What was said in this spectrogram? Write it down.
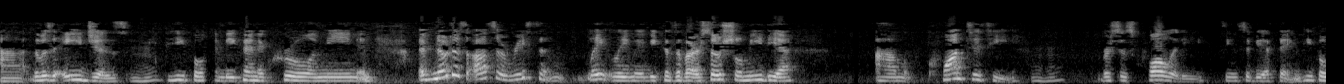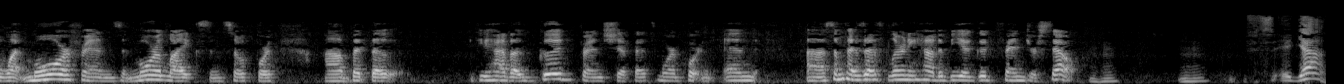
uh, those ages. Mm-hmm. People can be kind of cruel and mean, and I've noticed also recent lately, maybe because of our social media, um, quantity mm-hmm. versus quality seems to be a thing. People want more friends and more likes and so forth, uh, but the if you have a good friendship, that's more important. And uh, sometimes that's learning how to be a good friend yourself. Mm-hmm. Mm-hmm. Yeah,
